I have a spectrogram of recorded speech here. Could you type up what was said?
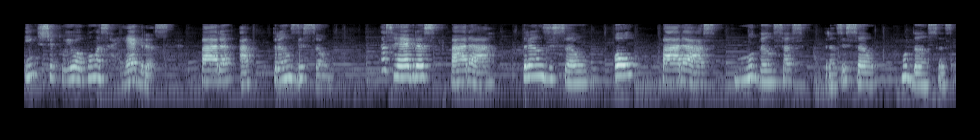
instituiu algumas regras para a transição. As regras para a transição ou para as mudanças, transição, mudanças,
